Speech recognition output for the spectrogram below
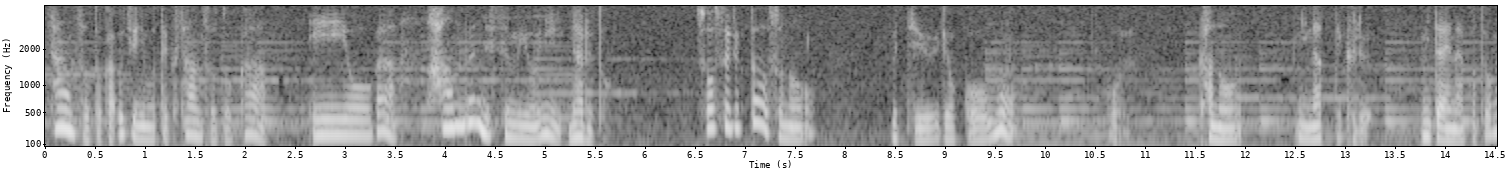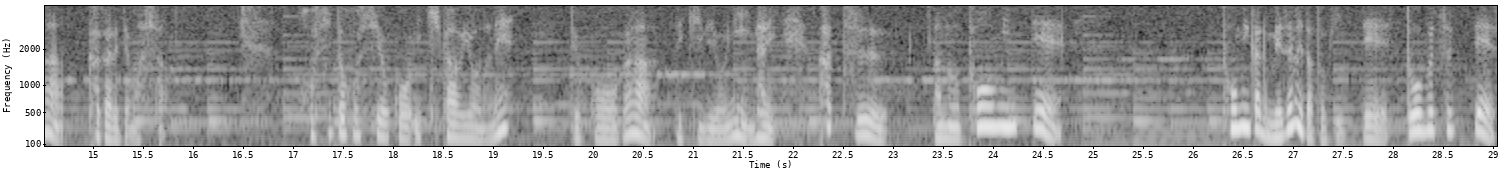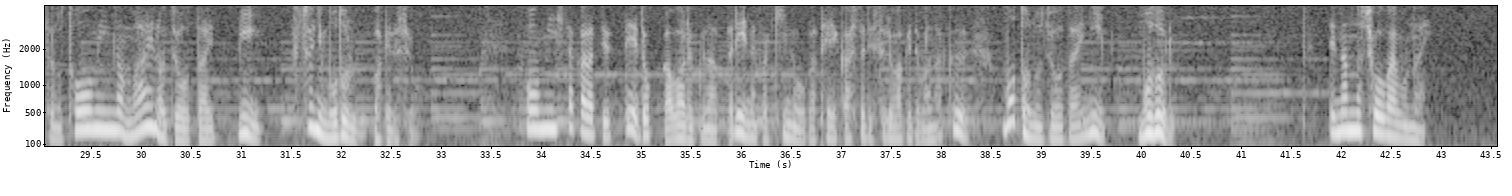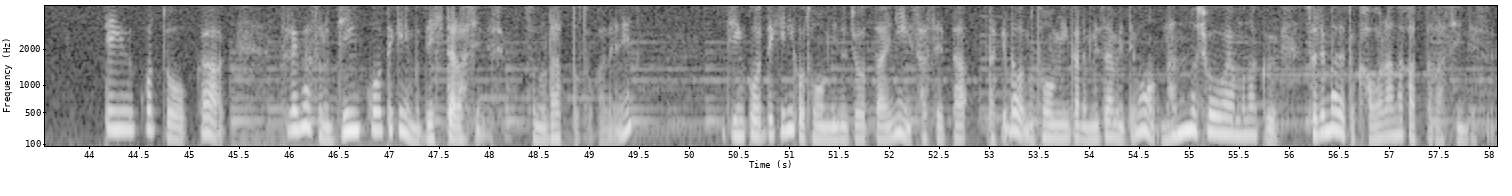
酸素とか宇宙に持っていく酸素とか栄養が半分で済むようになると。そうするとその宇宙旅行もこう可能になってくるみたいなことが書かれてました。星と星をこう行き交うようなね旅行ができるようになりかつあの冬眠って冬眠から目覚めた時って動物ってその冬眠の前の状態に普通に戻るわけですよ。冬眠したからといってどっか悪くなったりなんか機能が低下したりするわけではなく元の状態に戻るで何の障害もないっていうことがそれがその人工的にもできたらしいんですよそのラットとかでね人工的にこう冬眠の状態にさせただけど冬眠から目覚めても何の障害もなくそれまでと変わらなかったらしいんです。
